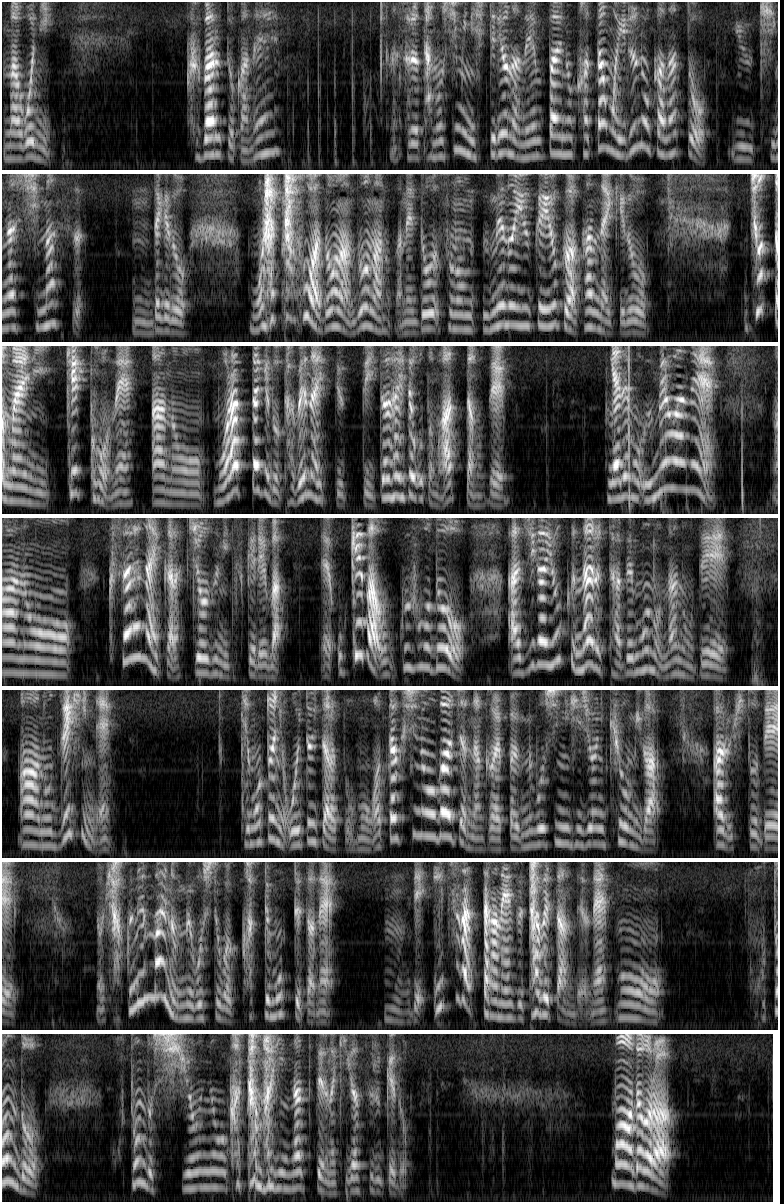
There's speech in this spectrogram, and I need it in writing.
孫に配るとかね、それを楽しみにしてるような年配の方もいるのかなという気がします。うん、だけど、もらった方はどうなのどうなのかねどう、その梅の行方よくわかんないけど、ちょっと前に結構ね、あの、もらったけど食べないって言っていただいたこともあったので、いやでも梅はね、あの、腐らないから上手につければ。え置けば置くほど味が良くなる食べ物なので、あの、ぜひね、手元に置いといたらと思う。私のおばあちゃんなんかがやっぱり梅干しに非常に興味がある人で、100年前の梅干しとか買って持ってたね。うん。で、いつだったかね、それ食べたんだよね。もう、ほとんど、ほとんど塩の塊になってたような気がするけど。まあ、だから、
